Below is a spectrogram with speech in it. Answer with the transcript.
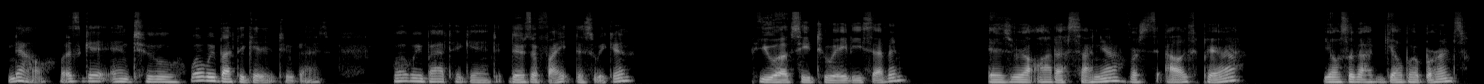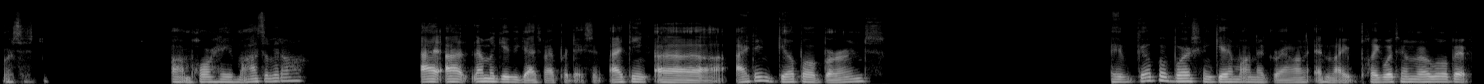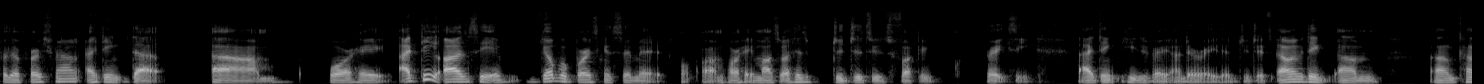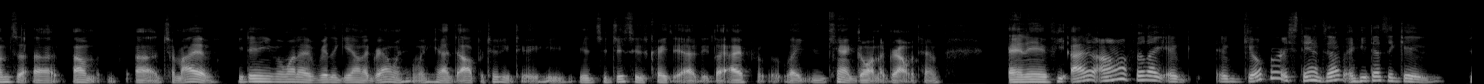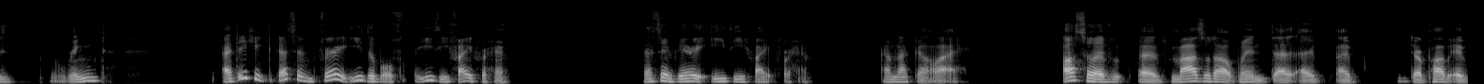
Now let's get into what we about to get into, guys. What we about to get into? There's a fight this weekend. UFC 287. Israel Adesanya versus Alex Pereira. You also got Gilbert Burns versus um Jorge Masvidal. I, I I'm gonna give you guys my prediction. I think uh I think Gilbert Burns. If Gilbert Burns can get him on the ground and like play with him a little bit for the first round, I think that um Jorge. I think honestly, if Gilbert Burns can submit um Jorge Masvidal, his jiu-jitsu is fucking crazy. I think he's very underrated jiu-jitsu. I don't even think um um comes uh um uh Chimaev he didn't even want to really get on the ground with him when he had the opportunity to. He his crazy. Like I like you can't go on the ground with him. And if he I, I don't feel like if, if Gilbert stands up and he doesn't get just ringed, I think he that's a very easyable easy fight for him. That's a very easy fight for him. I'm not gonna lie. Also, if if Masvidal wins, that I I they're probably if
